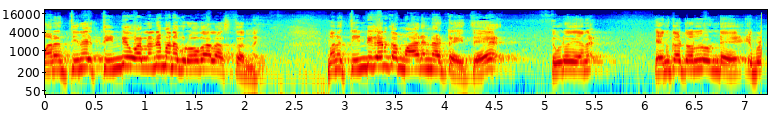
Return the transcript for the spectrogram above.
మనం తినే తిండి వల్లనే మనకు రోగాలు వస్తున్నాయి. మన తిండి కనుక మారినట్టయితే ఇప్పుడు ఎన వెనకటోళ్ళు ఉండే ఇప్పుడు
